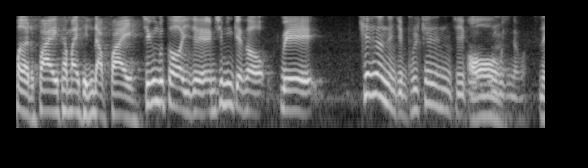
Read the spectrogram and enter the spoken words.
เปิดไฟทำไมถึงดับไฟ 지금부터 이제 MC 분께서 왜 켜셨는지 불 켜졌는지 그거 어. 물어보신다고요. 네.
